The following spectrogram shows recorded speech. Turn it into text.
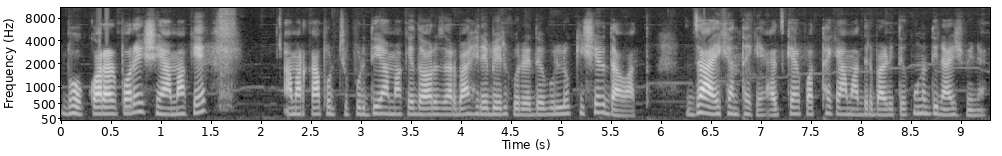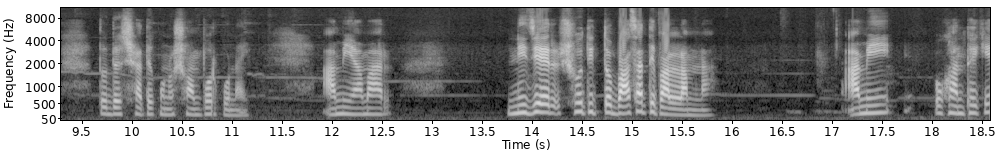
ভোগ করার পরে সে আমাকে আমার কাপড় চুপড় দিয়ে আমাকে দরজার বাইরে বের করে দিয়ে বলল, কিসের দাওয়াত? যা এখান থেকে। আজকের পর থেকে আমাদের বাড়িতে কোনো দিন আসবি না। তোদের সাথে কোনো সম্পর্ক নাই। আমি আমার নিজের সতীত্ব বাঁচাতে পারলাম না। আমি ওখান থেকে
